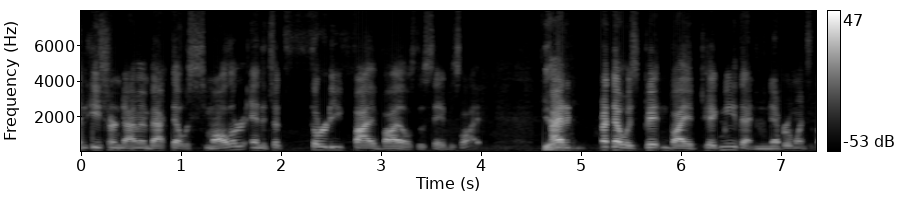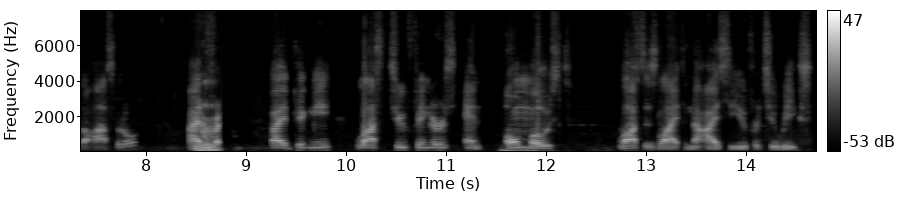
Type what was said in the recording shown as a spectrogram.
an Eastern Diamondback that was smaller, and it took 35 vials to save his life. Yeah. I had a friend that was bitten by a pygmy that never went to the hospital. I had Mhm. a friend by a pygmy, lost two fingers, and mm-hmm. almost lost his life in the ICU for two weeks.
